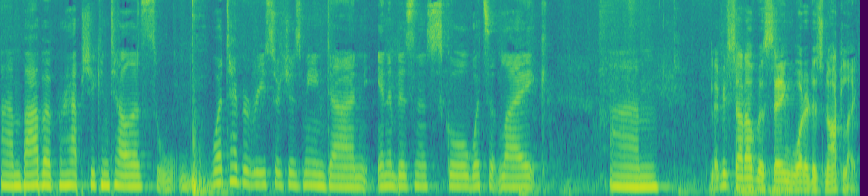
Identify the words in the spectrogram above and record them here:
um, Baba, perhaps you can tell us what type of research is being done in a business school. What's it like? Um, Let me start off by saying what it is not like.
